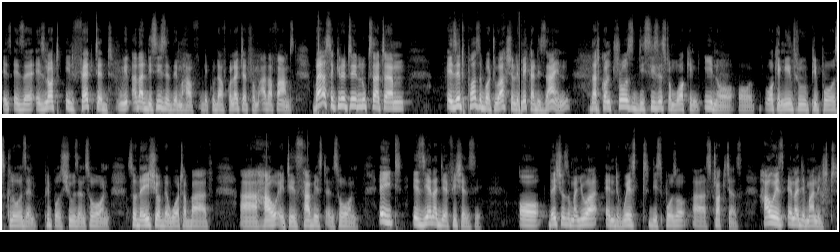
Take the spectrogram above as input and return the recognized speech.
is, is, a, is not infected with other diseases they, have, they could have collected from other farms. Biosecurity looks at, um, is it possible to actually make a design that controls diseases from walking in or, or walking in through people's clothes and people's shoes and so on. So the issue of the water bath, uh, how it is serviced and so on. Eight is the energy efficiency or the issues of manure and waste disposal uh, structures. How is energy managed?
